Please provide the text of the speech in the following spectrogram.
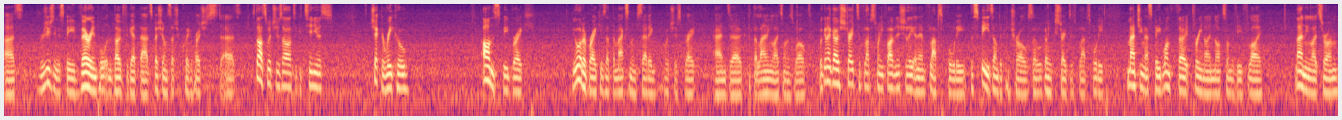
Uh, it's reducing the speed, very important, don't forget that, especially on such a quick approach. Uh, start switches are to continuous. Check the recoil. On the speed brake. The auto brake is at the maximum setting, which is great. And uh, put the landing lights on as well. We're going to go straight to flaps 25 initially and then flaps 40. The speed's under control, so we'll go straight to flaps 40. Matching that speed, 139 knots on the V-Fly. Landing lights are on.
